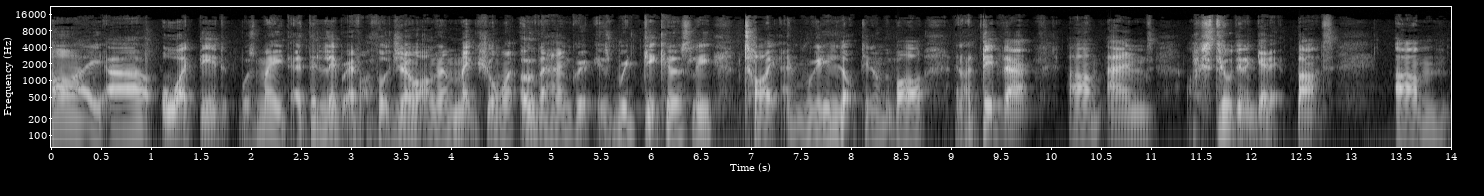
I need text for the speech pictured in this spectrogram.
I uh, all I did was made a deliberate effort. I thought, you know what, I'm going to make sure my overhand grip is ridiculously tight and really locked in on the bar. And I did that, um, and I still didn't get it. But, um,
